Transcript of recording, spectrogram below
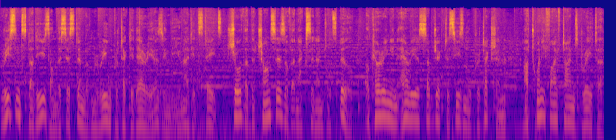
Recent studies on the system of marine protected areas in the United States show that the chances of an accidental spill occurring in areas subject to seasonal protection are 25 times greater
